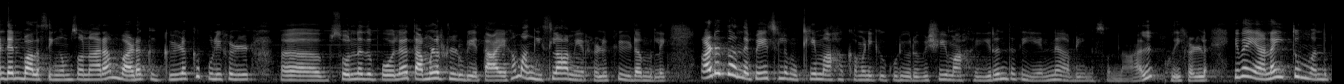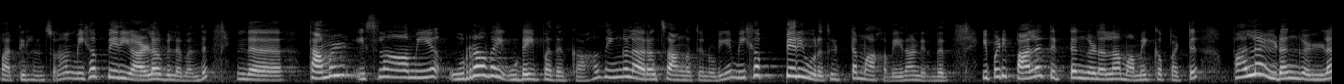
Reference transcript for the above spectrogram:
அண்டன் பாலசிங்கம் சொன்னாராம் வடக்கு கிழக்கு புலிகள் சொன்னது போல தமிழர்களுடைய தாயகம் அங்கு இஸ்லாமியர்களுக்கு இடமில்லை. அடுத்து அந்த பேச்சில் முக்கியமாக கவனிக்கக்கூடிய ஒரு விஷயமாக இருந்தது என்ன அப்படின்னு சொன்னால் பகுதிகளில் இவை அனைத்தும் வந்து பார்த்தீர்கள்னு சொன்னால் மிகப்பெரிய அளவில் வந்து இந்த தமிழ் இஸ்லாமிய உறவை உடைப்பதற்காக சிங்கள அரசாங்கத்தினுடைய மிகப்பெரிய ஒரு திட்டமாகவே தான் இருந்தது. இப்படி பல திட்டங்கள் எல்லாம் அமைக்கப்பட்டு பல இடங்களில்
